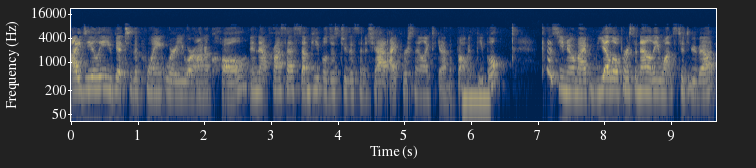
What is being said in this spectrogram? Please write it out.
ideally, you get to the point where you are on a call in that process. Some people just do this in a chat. I personally like to get on the phone with people because you know my yellow personality wants to do that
